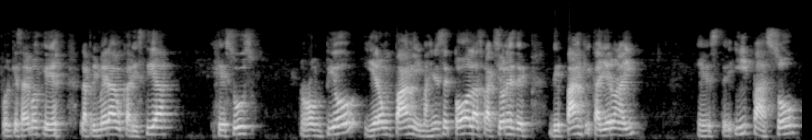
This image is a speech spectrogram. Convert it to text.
porque sabemos que la primera Eucaristía Jesús rompió y era un pan, imagínense todas las fracciones de, de pan que cayeron ahí, este, y pasó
